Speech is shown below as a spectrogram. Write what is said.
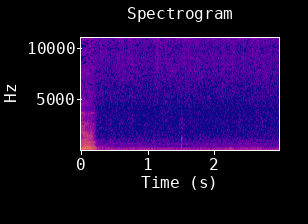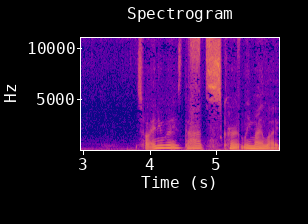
Yeah. So, anyways, that's currently my life.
